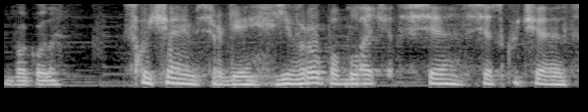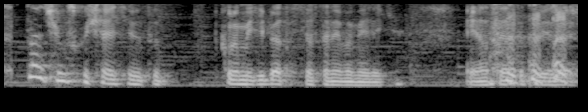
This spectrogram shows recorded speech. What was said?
два года. Скучаем, Сергей. Европа плачет, все, все скучают. Да, чего скучаете? Это, кроме тебя, все остальные в Америке. И на ты приезжаешь.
